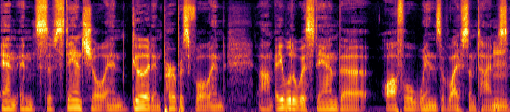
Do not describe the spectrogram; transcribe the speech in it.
and and substantial and good and purposeful and um, able to withstand the awful winds of life sometimes Mm.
